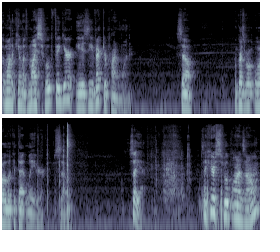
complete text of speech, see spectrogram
the one that came with my swoop figure is the Vector Prime one. So, of course, we'll, we'll look at that later. So, so yeah. So here's Swoop on his own.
